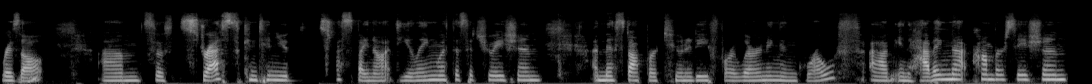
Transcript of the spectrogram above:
result. Mm-hmm. Um, so, stress, continued stress by not dealing with the situation, a missed opportunity for learning and growth um, in having that conversation,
